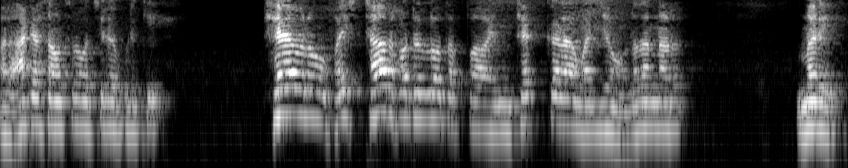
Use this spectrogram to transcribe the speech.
మరి ఆఖరి సంవత్సరం వచ్చేటప్పటికి కేవలం ఫైవ్ స్టార్ హోటల్లో తప్ప ఇంకెక్కడ మద్యం ఉండదన్నారు. మరి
